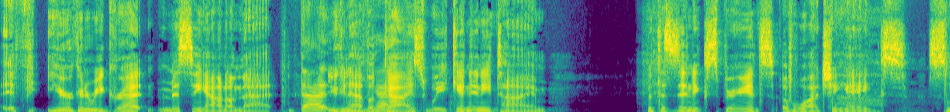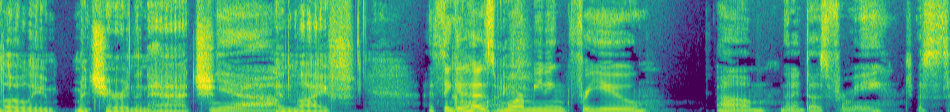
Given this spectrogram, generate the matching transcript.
if you're going to regret missing out on that, that you can have a yeah. guy's weekend anytime. But the Zen experience of watching eggs slowly mature and then hatch Yeah, in life. I think it has life. more meaning for you um, than it does for me. Just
